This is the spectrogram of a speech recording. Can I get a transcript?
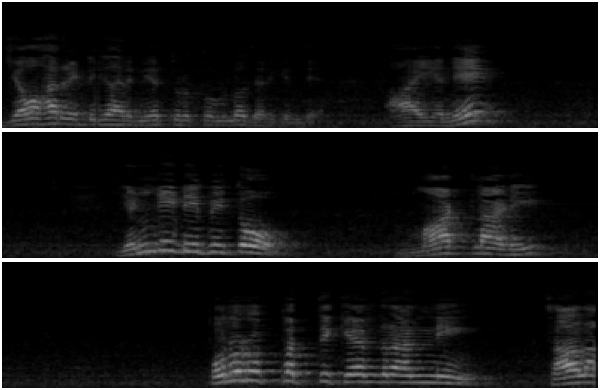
జవహర్ రెడ్డి గారి నేతృత్వంలో జరిగింది. ఆయనే ఎన్డీడీబీతో మాట్లాడి పునరుత్పత్తి కేంద్రాన్ని చాలా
